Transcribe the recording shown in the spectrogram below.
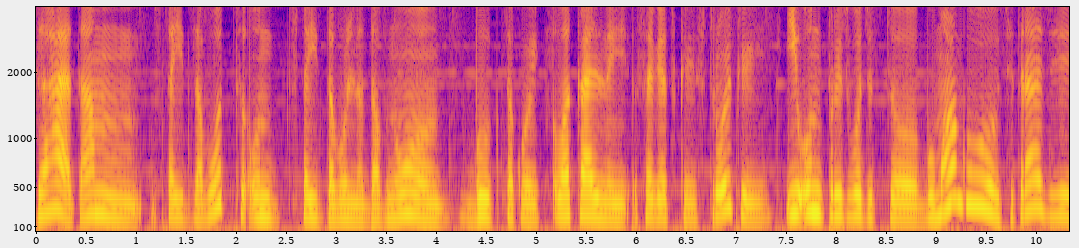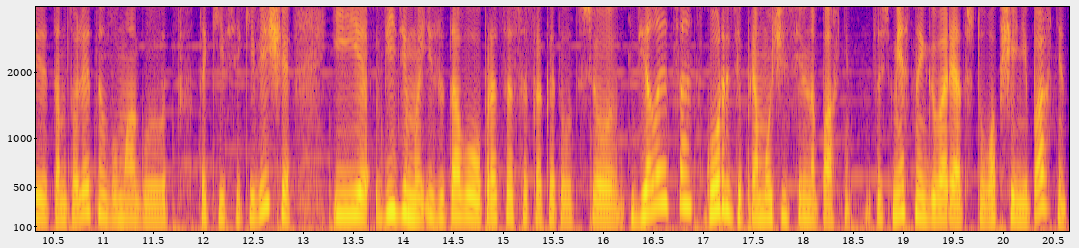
Да, там стоит завод, он стоит довольно давно, был такой локальной советской стройкой, и он производит э, бумагу, тетради, там туалетную бумагу, вот такие всякие вещи. И, видимо, из-за того процесса, как это вот все делается, в городе прям очень сильно пахнет. То есть местные говорят, что вообще не пахнет,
